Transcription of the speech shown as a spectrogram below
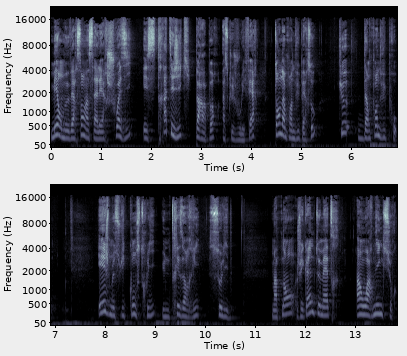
mais en me versant un salaire choisi et stratégique par rapport à ce que je voulais faire, tant d'un point de vue perso que d'un point de vue pro. Et je me suis construit une trésorerie solide. Maintenant, je vais quand même te mettre un warning sur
